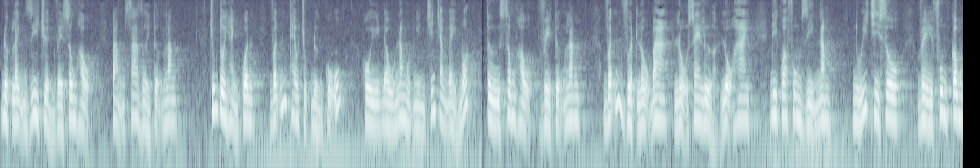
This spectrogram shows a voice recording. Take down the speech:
được lệnh di chuyển về sông Hậu, tạm xa rời Tượng Lăng. Chúng tôi hành quân vẫn theo trục đường cũ hồi đầu năm 1971 từ sông Hậu về Tượng Lăng vẫn vượt lộ 3, lộ xe lửa, lộ 2 đi qua phung dì 5, núi Chi Sô về Phum Công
